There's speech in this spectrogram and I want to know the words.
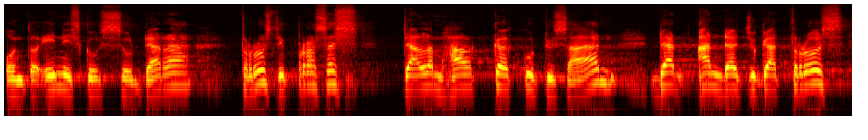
untuk ini saudara terus diproses dalam hal kekudusan dan Anda juga terus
